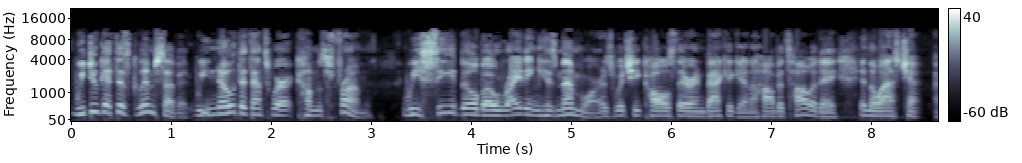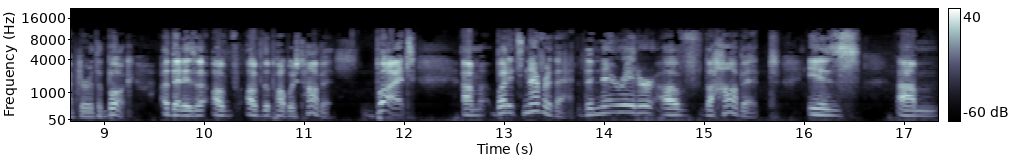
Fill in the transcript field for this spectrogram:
we do get this glimpse of it. We know that that's where it comes from. We see Bilbo writing his memoirs, which he calls there and back again, A Hobbit's Holiday, in the last chapter of the book. Uh, That is, of, of the published Hobbit. But, um, but it's never that. The narrator of The Hobbit is, um,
